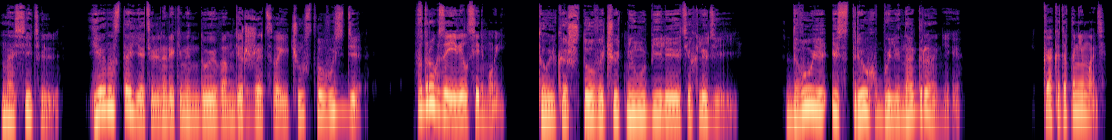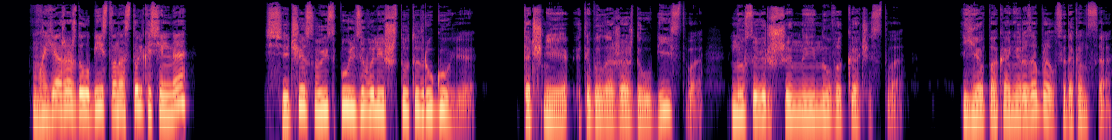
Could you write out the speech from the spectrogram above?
«Носитель, я настоятельно рекомендую вам держать свои чувства в узде», — вдруг заявил седьмой. «Только что вы чуть не убили этих людей. Двое из трех были на грани». «Как это понимать? Моя жажда убийства настолько сильна?» «Сейчас вы использовали что-то другое. Точнее, это была жажда убийства, но совершенно иного качества. Я пока не разобрался до конца.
